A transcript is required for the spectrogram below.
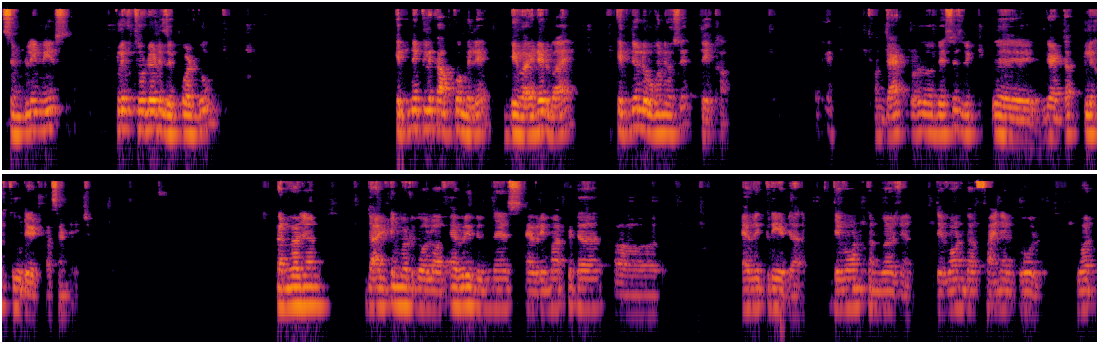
Simply means click through rate is equal to कितने क्लिक आपको मिले डिवाइडेड बाय कितने लोगों ने उसे देखा okay on that basis we uh, get the click through rate percentage conversion the ultimate goal of every business every marketer or every creator they want conversion they want the final goal what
